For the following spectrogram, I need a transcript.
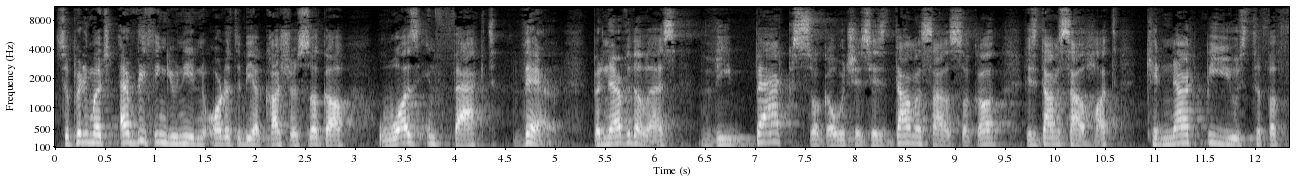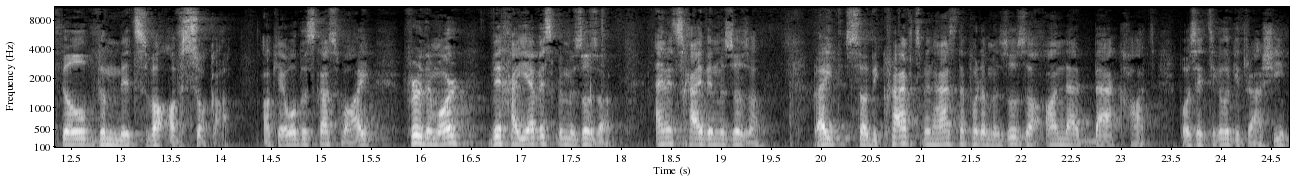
So pretty much everything you need in order to be a kosher sukkah was in fact there. But nevertheless, the back sukkah, which is his domicile sukkah, his domicile hut, cannot be used to fulfill the mitzvah of sukkah. Okay, we'll discuss why. Furthermore, v'chayeves b'mezuzah, and it's chayiv in mezuzah, right? So the craftsman has to put a mezuzah on that back hut. But say, take a look at Rashi.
